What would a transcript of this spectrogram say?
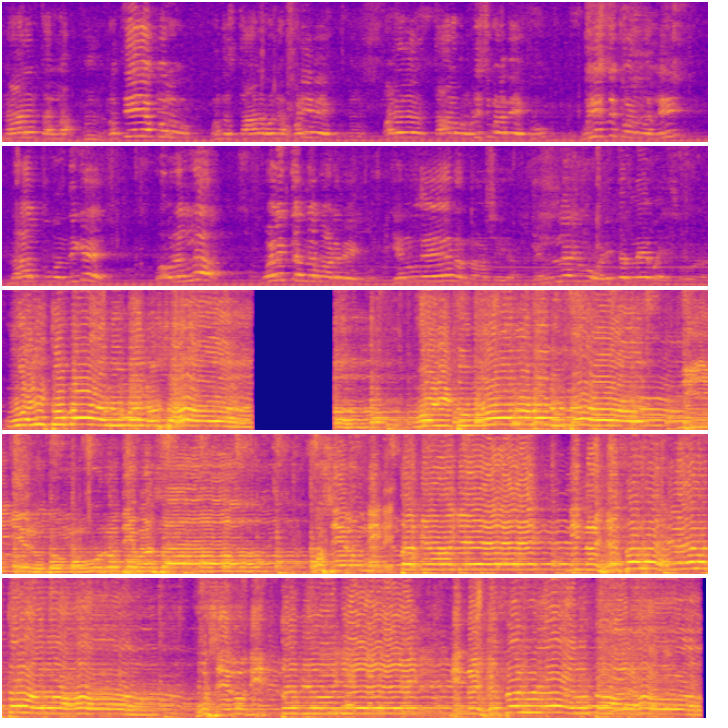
ನಾನಂತಲ್ಲ. ಪ್ರತಿಯೊಬ್ಬರು ಒಂದು ಸ್ಥಾನವನ್ನು ಪಡೆಯಬೇಕು. ಪಡೆದ ಸ್ಥಾನವನ್ನು ಉಳಿಸಿಕೊಳ್ಳಬೇಕು. ಉಳಿಸಿಕೊಳ್ಳುವಲ್ಲಿ ನಾಲ್ಕು ಮಂದಿಗೆ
